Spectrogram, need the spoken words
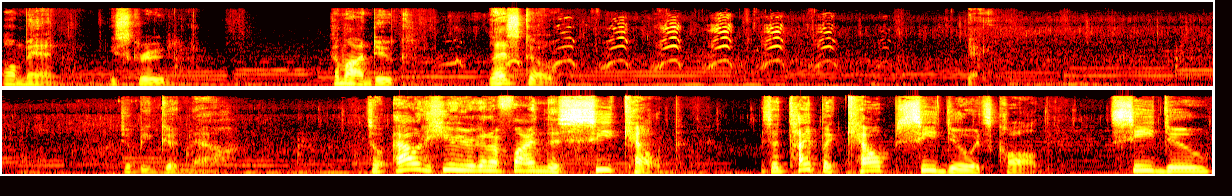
Oh man, he's screwed. Come on, Duke. Let's go. Okay. Should be good now. So out here you're going to find this sea kelp. It's a type of kelp, sea dew it's called. Sea dew.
